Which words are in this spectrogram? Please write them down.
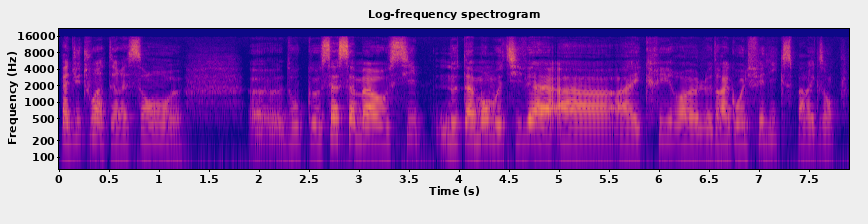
pas du tout intéressants. Euh, donc euh, ça, ça m'a aussi notamment motivé à, écrire euh, Le Dragon et le Phénix, par exemple.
